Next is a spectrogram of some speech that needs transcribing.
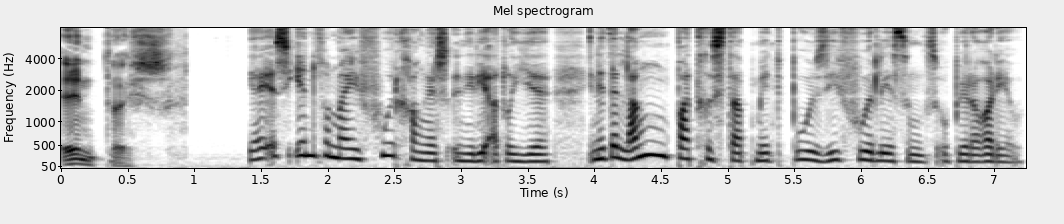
En tuis. Jy is een van my voorgangers in hierdie ateljee en het 'n lang pad gestap met poësie voorlesings op die radio.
